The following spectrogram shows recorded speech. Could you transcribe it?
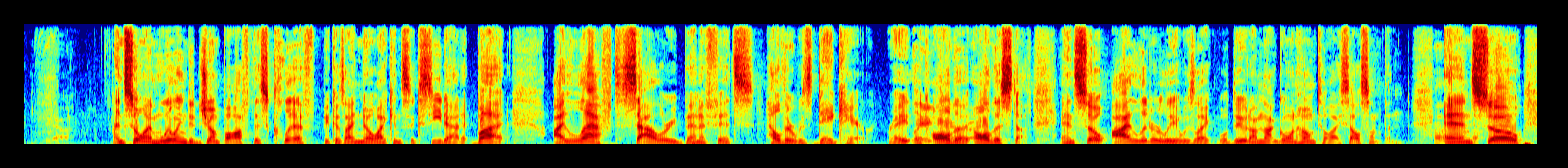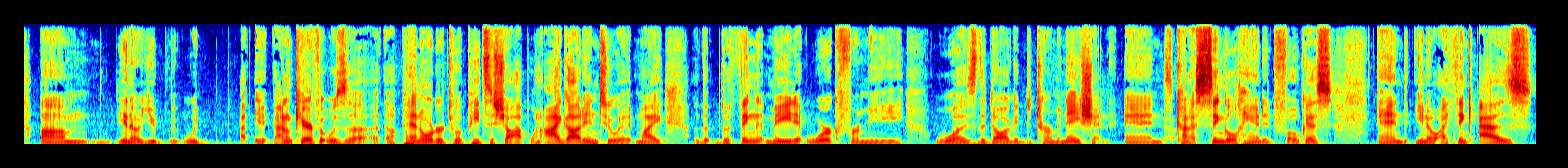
Yeah. And so I'm willing to jump off this cliff because I know I can succeed at it. But I left salary benefits. Hell, there was daycare, right? Like all the right. all this stuff. And so I literally it was like, well, dude, I'm not going home till I sell something. and so, um, you know, you would. I don't care if it was a, a pen order to a pizza shop. When I got into it, my the, the thing that made it work for me was the dogged determination and kind of single-handed focus. And you know, I think as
